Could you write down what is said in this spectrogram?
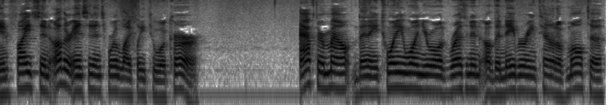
And fights and other incidents were likely to occur. After Mount, then a 21 year old resident of the neighboring town of Malta,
